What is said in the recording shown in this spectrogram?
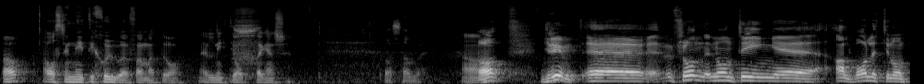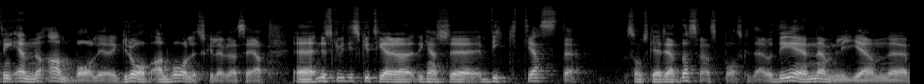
Ja, Avsnitt 97 har jag för mig att det var. Eller 98 kanske. vad Sandberg. Ja. grymt. Eh, från någonting eh, allvarligt till någonting ännu allvarligare. Gravallvarligt skulle jag vilja säga. Eh, nu ska vi diskutera det kanske viktigaste som ska rädda svensk basket där. Och det är nämligen eh,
